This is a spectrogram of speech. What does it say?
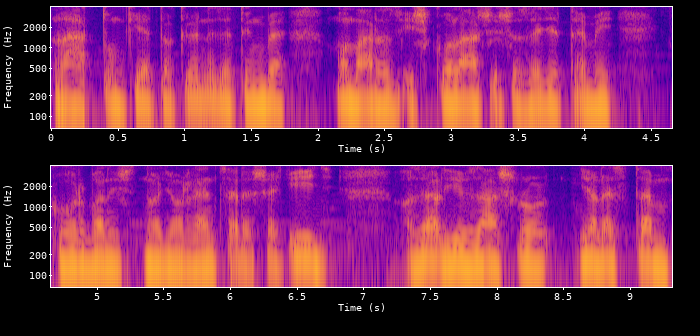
láttunk ilyet a környezetünkbe, ma már az iskolás és az egyetemi korban is nagyon rendszeresek. Így az elhívásról jeleztem,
